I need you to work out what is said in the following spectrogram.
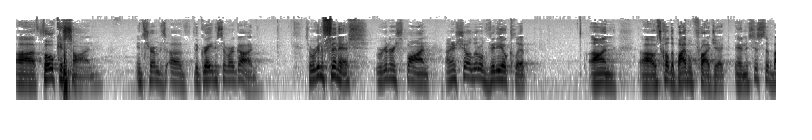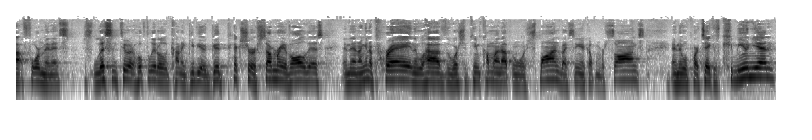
uh, focus on in terms of the greatness of our God. So we're going to finish. We're going to respond. I'm going to show a little video clip on uh, what's called the Bible Project, and it's just about four minutes. Just listen to it. Hopefully, it'll kind of give you a good picture or summary of all of this. And then I'm going to pray, and then we'll have the worship team come on up and we'll respond by singing a couple more songs. And then we'll partake of communion.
